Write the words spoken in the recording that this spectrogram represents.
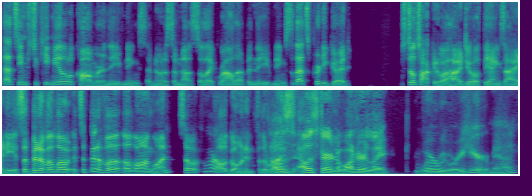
that seems to keep me a little calmer in the evenings. I've noticed I'm not so like riled up in the evenings, so that's pretty good. I'm still talking about how I deal with the anxiety. It's a bit of a low. It's a bit of a, a long one, so we're all going in for the ride. I was I was starting to wonder like where we were here, man.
